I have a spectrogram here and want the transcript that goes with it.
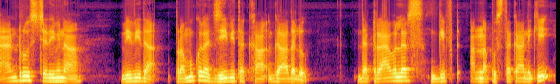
ఆండ్రూస్ చదివిన వివిధ ప్రముఖుల జీవిత గాథలు. ద ట్రావెలర్స్ గిఫ్ట్ అన్న పుస్తకానికి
